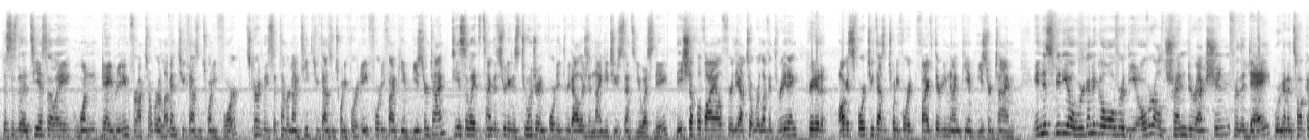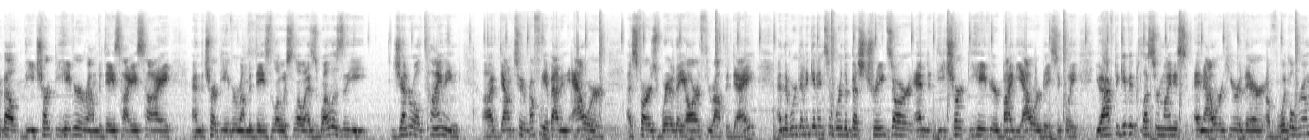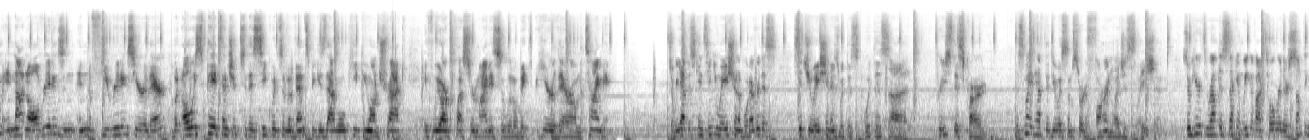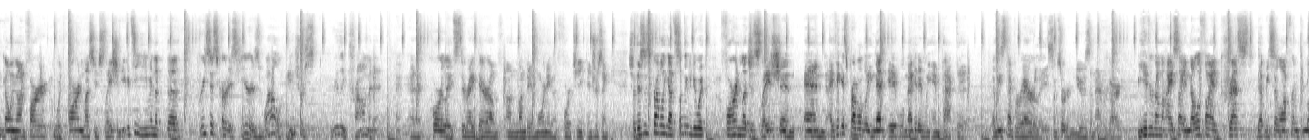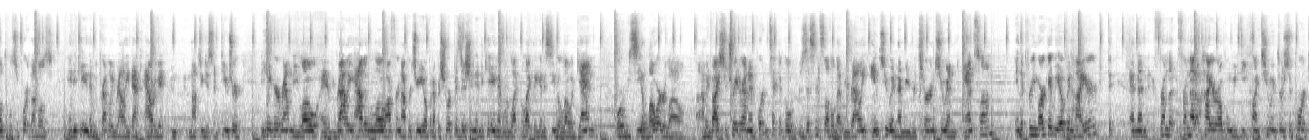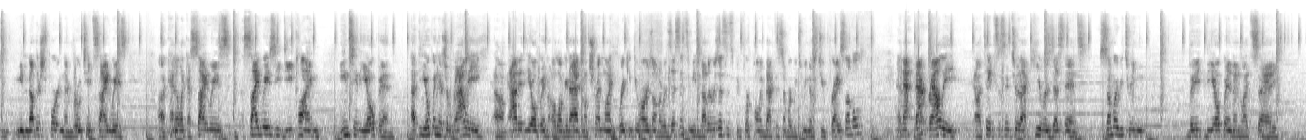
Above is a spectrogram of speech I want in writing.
This is the TSLA one-day reading for October 11, 2024. It's currently September 19, 2024, 8.45 p.m. Eastern Time. TSLA at the time of this reading is $243.92 USD. The shuffle file for the October 11th reading created August 4, 2024 at 5.39 p.m. Eastern Time. In this video, we're going to go over the overall trend direction for the day. We're going to talk about the chart behavior around the day's highest high and the chart behavior around the day's lowest low, as well as the general timing uh, down to roughly about an hour as far as where they are throughout the day. And then we're going to get into where the best trades are and the chart behavior by the hour, basically. You have to give it plus or minus an hour here or there of wiggle room, and not in all readings, in, in a few readings here or there. But always pay attention to the sequence of events because that will keep you on track if we are plus or minus a little bit here or there on the timing. So we have this continuation of whatever this situation is with this with this uh, priestess card this might have to do with some sort of foreign legislation. So here throughout the second week of October, there's something going on far, with foreign legislation. You can see even the, the priestess card is here as well. Interesting, really prominent. And it correlates to right there on, on Monday morning, the 14th. Interesting. So this has probably got something to do with foreign legislation, and I think it's probably, it will negatively impact it at least temporarily, some sort of news in that regard. Behavior around the high side, a nullified crest that we sell off from through multiple support levels, indicating that we probably rally back out of it in not too distant future. Behavior around the low, a rally out of the low, offering opportunity to open up a short position, indicating that we're li likely going to see the low again, or we see a lower low. I'm advised to trade around an important technical resistance level that we rally into and then we return to and, and some. In the pre-market, we open higher, and then from the from that higher open, we decline to and through support to meet another support and then rotate sideways uh, kind of like a sideways sidewaysy decline into the open. At the open, there's a rally um, out of the open along a diagonal trend line, breaking through horizontal resistance and meet another resistance before pulling back to somewhere between those two price levels. And that, that rally uh, takes us into that key resistance somewhere between the, the open and let's say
